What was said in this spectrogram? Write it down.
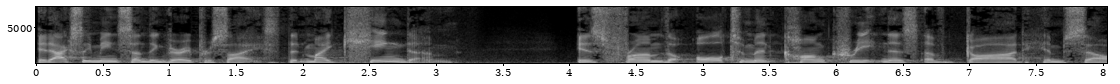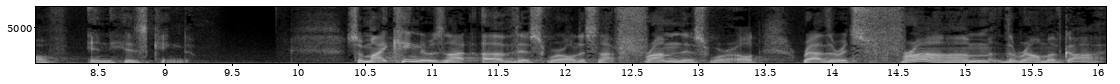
It actually means something very precise that my kingdom is from the ultimate concreteness of God Himself in His kingdom. So, my kingdom is not of this world, it's not from this world, rather, it's from the realm of God.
